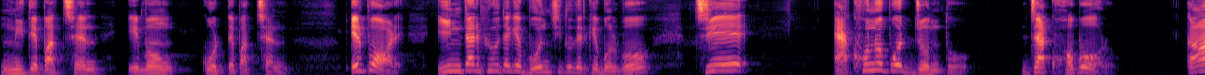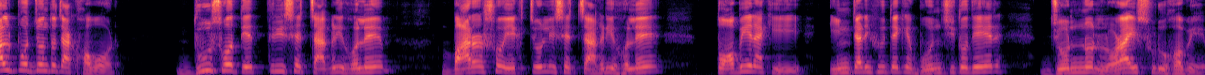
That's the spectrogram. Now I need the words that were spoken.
নিতে পাচ্ছেন এবং করতে পাচ্ছেন এরপর ইন্টারভিউ থেকে বঞ্চিতদেরকে বলব যে, এখনও পর্যন্ত যা খবর কাল পর্যন্ত যা খবর, দুশো তেত্রিশের চাকরি হলে, বারোশো একচল্লিশের চাকরি হলে, তবে নাকি ইন্টারভিউ থেকে বঞ্চিতদের জন্য লড়াই শুরু হবে?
